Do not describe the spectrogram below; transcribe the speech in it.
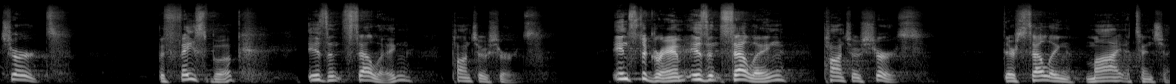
shirt. But Facebook isn't selling poncho shirts. Instagram isn't selling poncho shirts. They're selling my attention.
